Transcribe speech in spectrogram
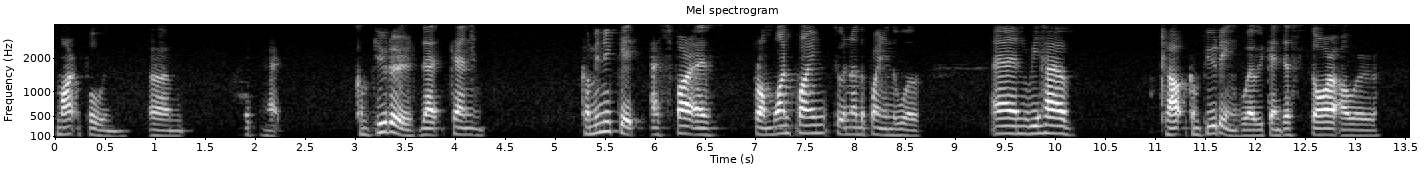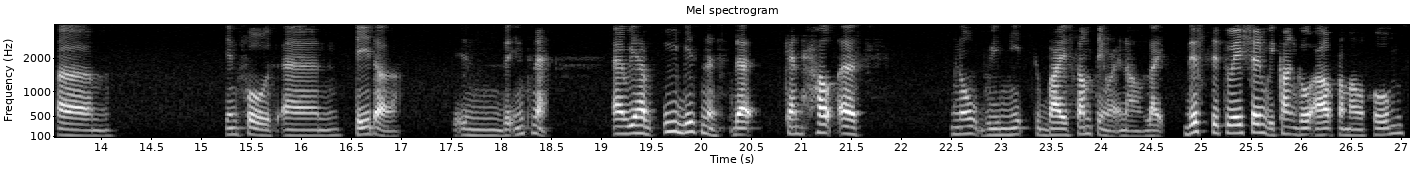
smartphones, um, iPads, computers that can communicate as far as from one point to another point in the world. And we have cloud computing where we can just store our um, infos and data in the internet. And we have e-business that can help us you know we need to buy something right now. Like this situation we can't go out from our homes.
